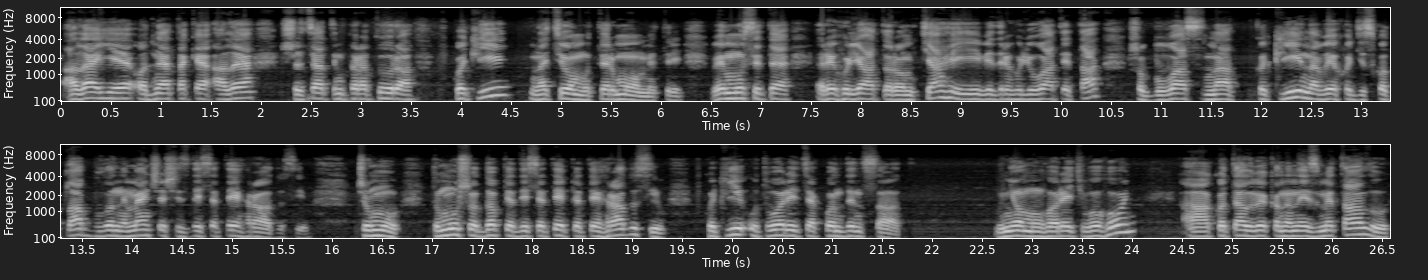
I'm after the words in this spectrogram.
Але є одне таке, але що ця температура котлі на цьому термометрі, ви мусите регулятором тяги її відрегулювати так, щоб у вас на котлі на виході з котла було не менше 60 градусів. Чому? Тому що до 55 градусів в котлі утворюється конденсат. В ньому горить вогонь, а котел виконаний з металу,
